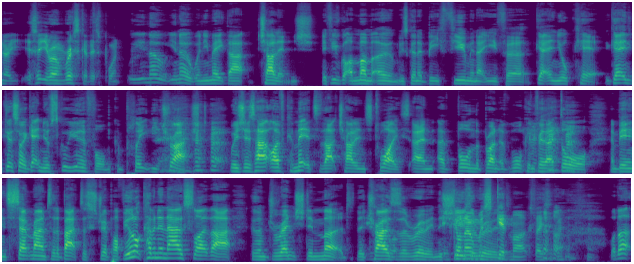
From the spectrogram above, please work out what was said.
know, it's at your own risk at this point. Well, you know, you know, when you make that challenge, if you've got a mum at home who's going to be fuming at you for getting your kit, getting sorry, getting your school uniform completely trashed, which is how I've committed to that challenge twice, and I've borne the brunt of walking through that door and being sent round to the back to strip off. You're not coming in the house like that because I'm drenched in mud. The trousers are ruined. The He's shoes gone are home with ruined. skid marks, basically. Well, that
